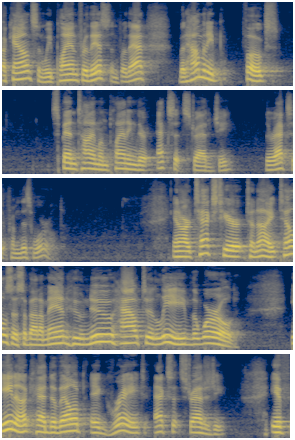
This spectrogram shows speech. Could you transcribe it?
accounts, and we plan for this and for that. But how many folks spend time on planning their exit strategy, their exit from this world? And our text here tonight tells us about a man who knew how to leave the world. Enoch had developed a great exit strategy. If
